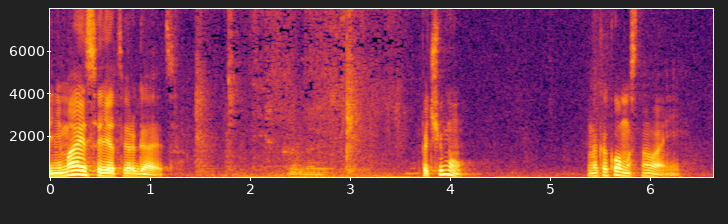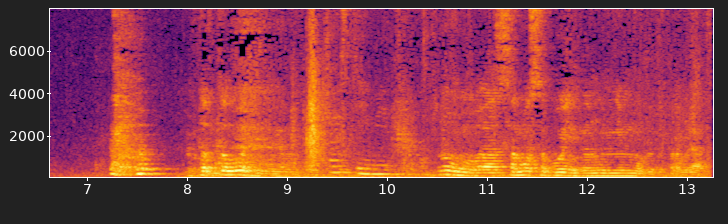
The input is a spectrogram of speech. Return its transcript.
принимается или отвергается? Почему? На каком основании? Тавтология, имеет. Ну, а само собой оно не может управляться.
